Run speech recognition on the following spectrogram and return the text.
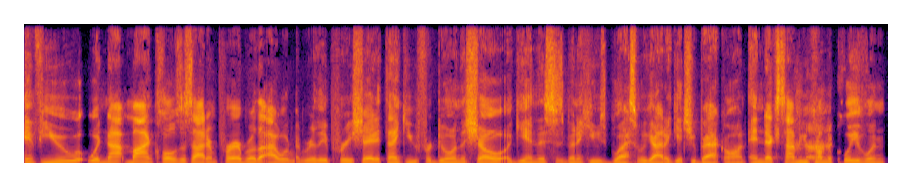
if you would not mind close us out in prayer, brother, I would really appreciate it. Thank you for doing the show again. This has been a huge blessing. We got to get you back on. And next time you come to Cleveland,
